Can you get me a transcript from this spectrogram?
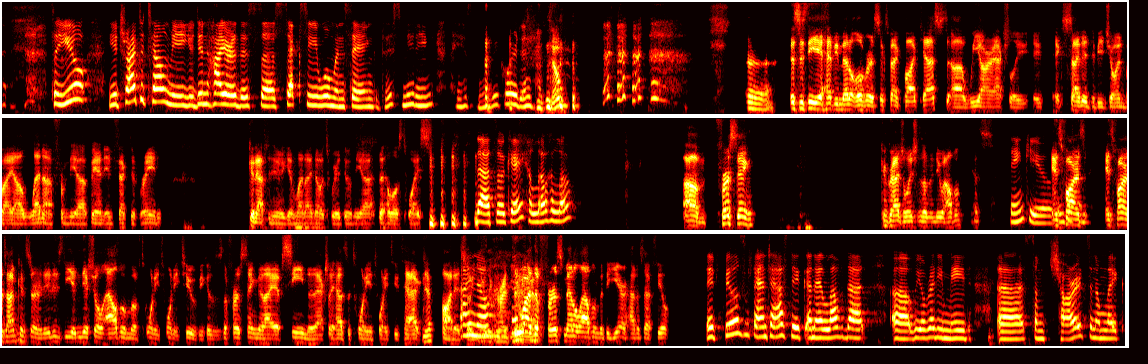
So you you tried to tell me you didn't hire this uh, sexy woman saying this meeting is being recorded. Nope. Uh, This is the Heavy Metal Over a Six Pack podcast. Uh, we are actually e- excited to be joined by uh, Lena from the uh, band Infected Rain. Good afternoon again, Lena. I know it's weird doing the uh, the hellos twice. That's okay. Hello, hello. um, first thing, congratulations on the new album. yes. Thank you. As Thank you far so as much. as far as I'm concerned, it is the initial album of 2022 because it's the first thing that I have seen that actually has the 20 and 22 tag Yeah. on it. I you- know. Right You, are the first metal album of the year. How does that feel? It feels fantastic, and I love that uh, we already made uh, some charts, and I'm like,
